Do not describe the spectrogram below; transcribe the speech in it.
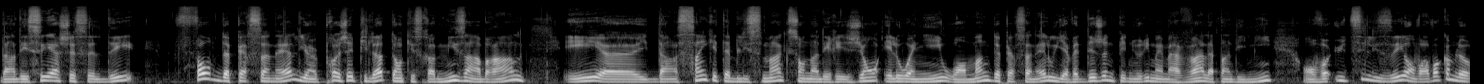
dans des CHSLD. Faute de personnel, il y a un projet pilote donc qui sera mis en branle et euh, dans cinq établissements qui sont dans des régions éloignées où on manque de personnel, où il y avait déjà une pénurie même avant la pandémie, on va utiliser, on va avoir comme le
